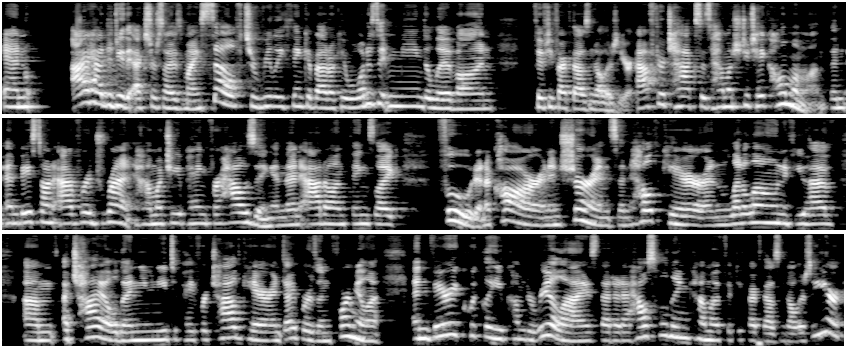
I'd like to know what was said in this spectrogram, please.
And I had to do the exercise myself to really think about okay, well, what does it mean to live on $55,000 a year. After taxes, how much do you take home a month? And, and based on average rent, how much are you paying for housing? And then add on things like food and a car and insurance and healthcare, and let alone if you have um, a child and you need to pay for childcare and diapers and formula. And very quickly, you come to realize that at a household income of $55,000 a year,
